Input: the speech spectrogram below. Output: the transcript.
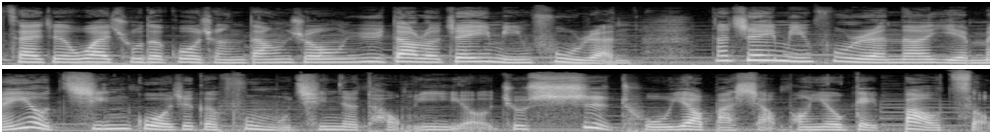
在这外出的过程当中遇到了这一名妇人，那这一名妇人呢，也没有经过这个父母亲的同意哦，就试图要把小朋友给抱走。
